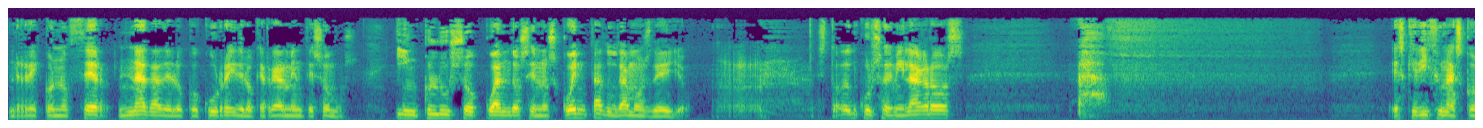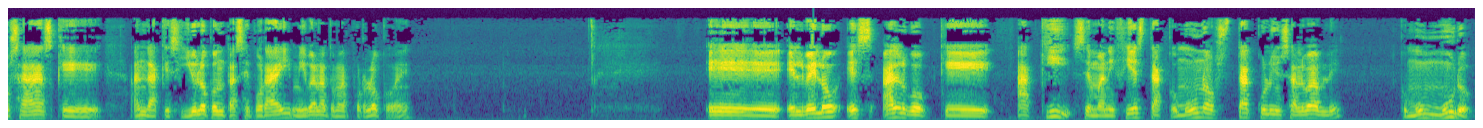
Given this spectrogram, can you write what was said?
reconocer nada de lo que ocurre y de lo que realmente somos. Incluso cuando se nos cuenta dudamos de ello. Es todo un curso de milagros. Es que dice unas cosas que, anda, que si yo lo contase por ahí me iban a tomar por loco, ¿eh? Eh, el velo es algo que aquí se manifiesta como un obstáculo insalvable, como un muro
